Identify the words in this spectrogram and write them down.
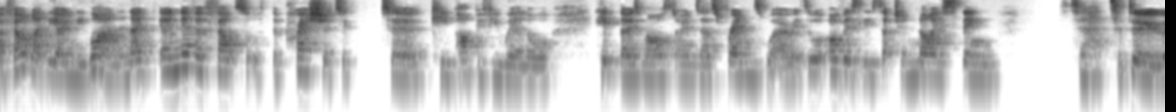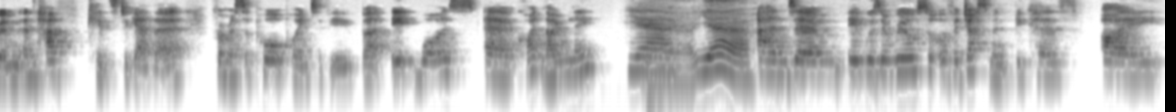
I felt like the only one, and I, I never felt sort of the pressure to to keep up, if you will, or hit those milestones as friends were. It's obviously such a nice thing to to do and and have kids together from a support point of view, but it was uh, quite lonely, yeah Yeah. Yeah. and um, it was a real sort of adjustment because I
